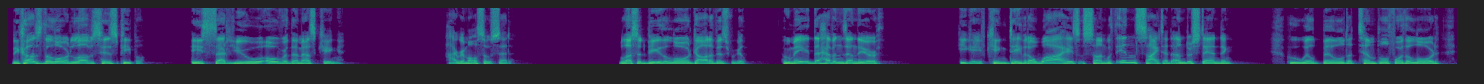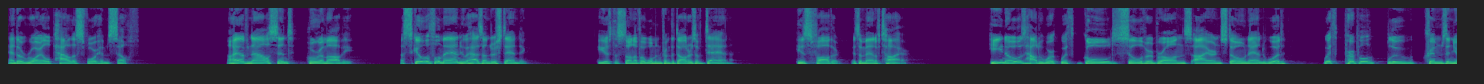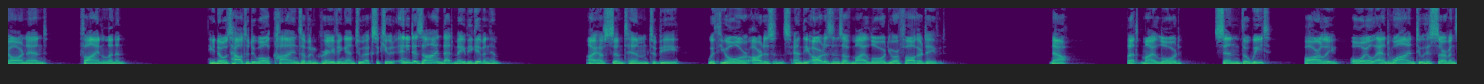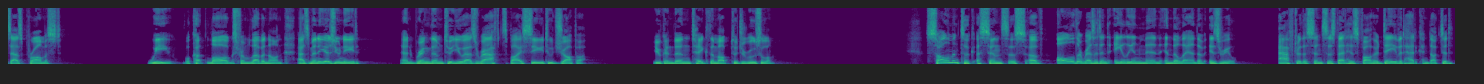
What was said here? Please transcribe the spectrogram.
Because the Lord loves his people, he set you over them as king. Hiram also said, Blessed be the Lord God of Israel, who made the heavens and the earth. He gave King David a wise son with insight and understanding who will build a temple for the Lord and a royal palace for himself. I have now sent Huram-Abi, a skillful man who has understanding. He is the son of a woman from the daughters of Dan. His father is a man of Tyre. He knows how to work with gold, silver, bronze, iron, stone, and wood, with purple, blue, crimson yarn, and fine linen. He knows how to do all kinds of engraving and to execute any design that may be given him. I have sent him to be with your artisans and the artisans of my lord your father David. Now, let my lord send the wheat, barley, oil, and wine to his servants as promised. We will cut logs from Lebanon, as many as you need, and bring them to you as rafts by sea to Joppa. You can then take them up to Jerusalem. Solomon took a census of all the resident alien men in the land of Israel, after the census that his father David had conducted,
